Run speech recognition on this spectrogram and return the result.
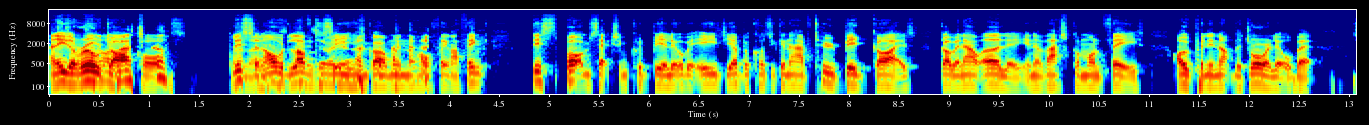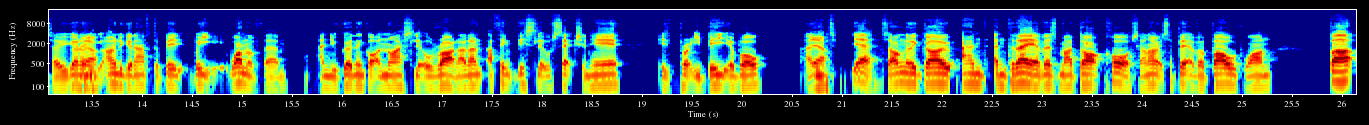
and he's a real Not dark horse. I Listen, know, I would love to see him go and win the whole thing. I think this bottom section could be a little bit easier because you're going to have two big guys going out early in a Vasco Monfils, opening up the draw a little bit. So you're going to Yeah. only going to have to beat, beat one of them, and you're going to got a nice little run. I don't. I think this little section here is pretty beatable. And Yeah. yeah, so I'm going to go and and Andreev as my dark horse. I know it's a bit of a bold one, but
